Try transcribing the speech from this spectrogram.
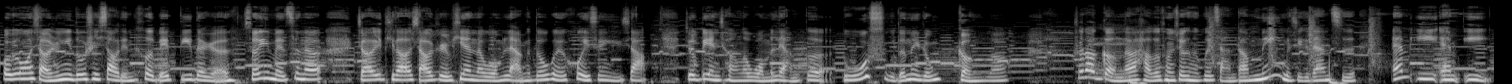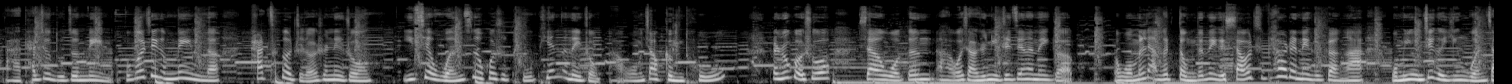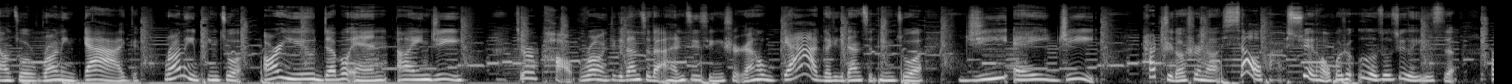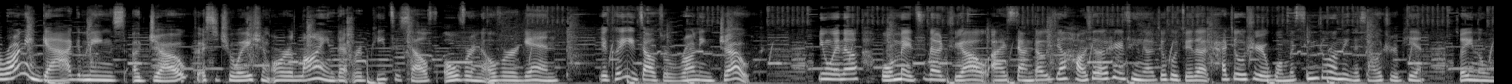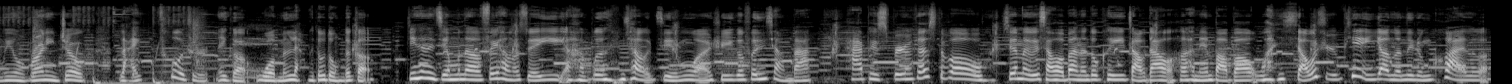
我跟我小侄女都是笑点特别低的人，所以每次呢，只要一提到小纸片呢，我们两个都会会心一笑，就变成了我们两个独属的那种梗了。说到梗呢，好多同学可能会想到 meme 这个单词，m e m e 啊，它就读作 meme。不过这个 meme 呢，它特指的是那种一切文字或是图片的那种啊，我们叫梗图。那如果说像我跟啊我小侄女之间的那个，我们两个懂的那个小纸片的那个梗啊，我们用这个英文叫做 running gag，running 拼作 r u double n i n g。就是跑 run 这个单词的含记形式，然后 gag 这个单词拼作 g a g，它指的是呢笑话、噱头或是恶作剧的意思。Running gag means a joke, a situation or a line that repeats itself over and over again，也可以叫做 running joke。因为呢，我每次呢，只要啊想到一件好笑的事情呢，就会觉得它就是我们心中的那个小纸片，所以呢，我们用 running joke 来特指那个我们两个都懂的梗。今天的节目呢，非常的随意啊，不能叫节目啊，是一个分享吧。Happy Spring Festival！希望每位小伙伴呢都可以找到我和海绵宝宝玩小纸片一样的那种快乐。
